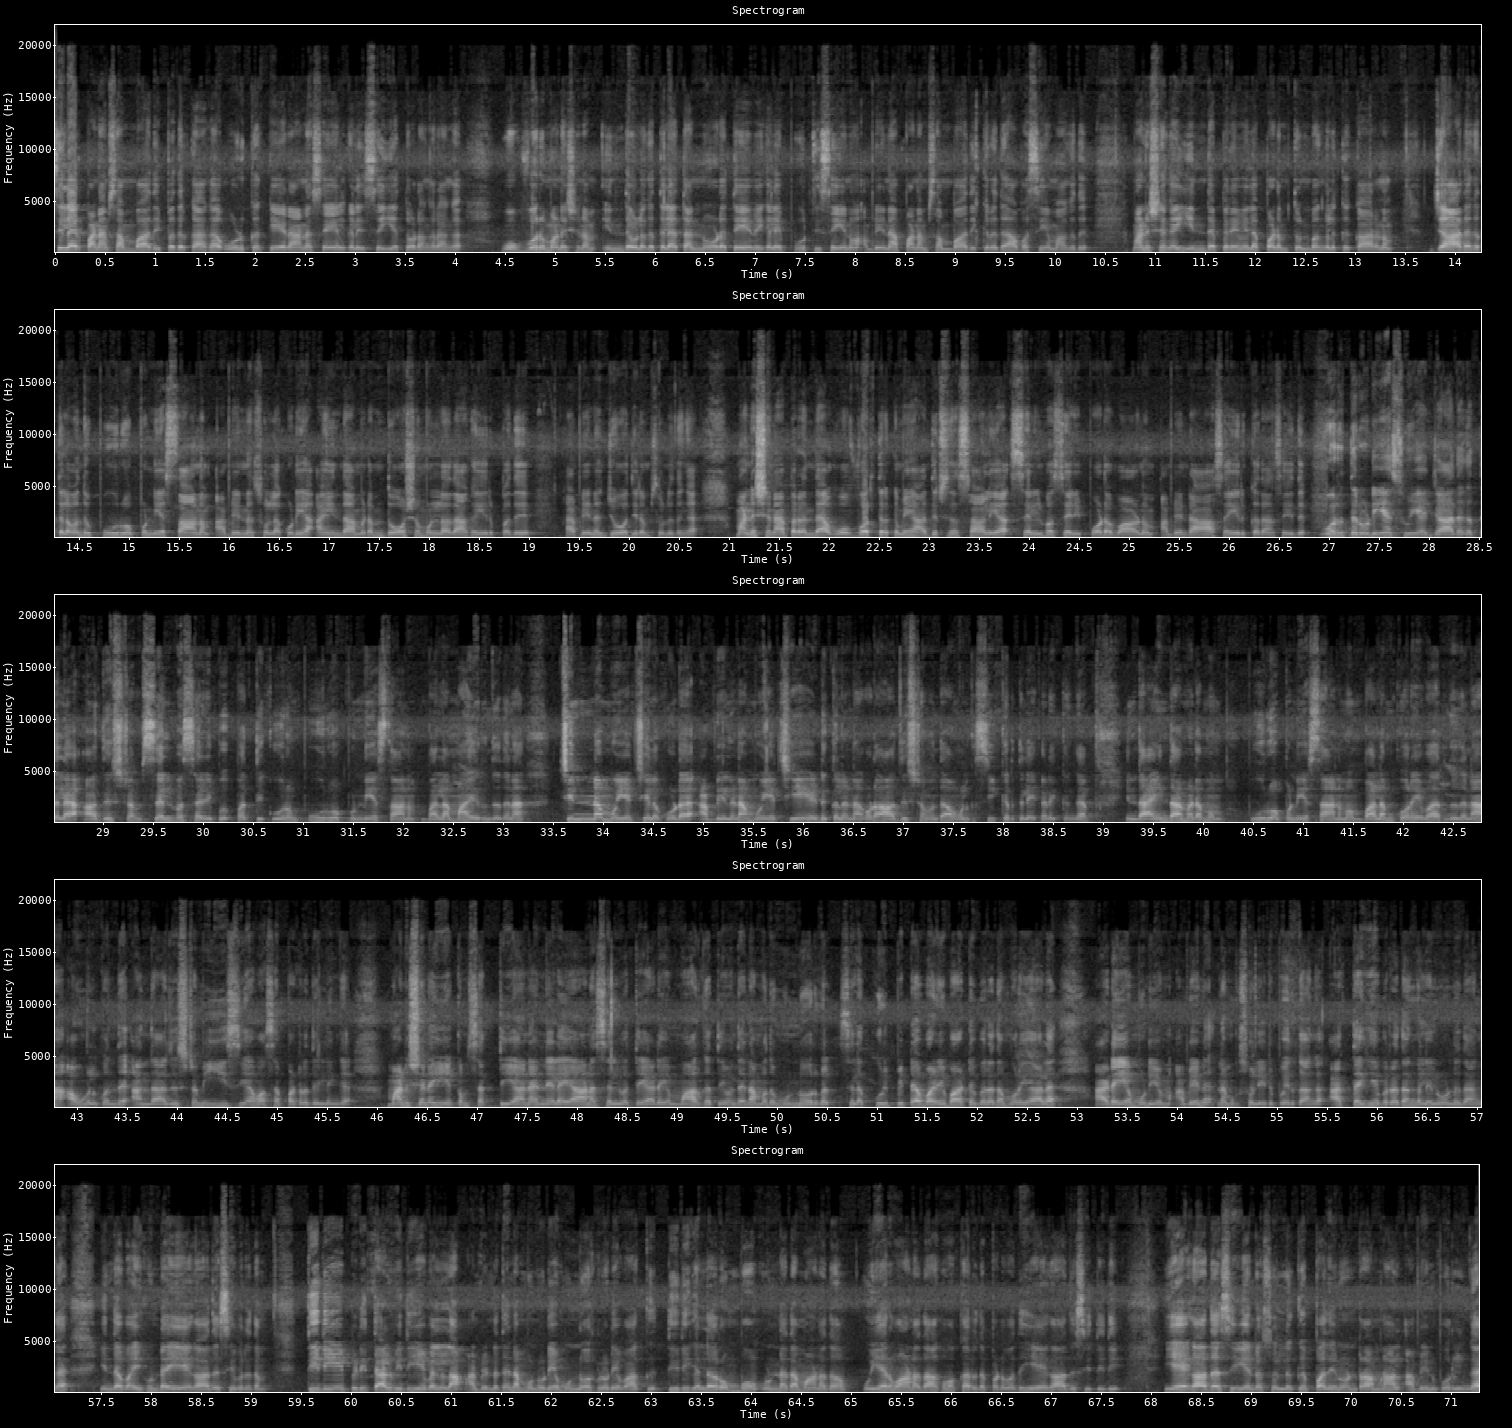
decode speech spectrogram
சிலர் பணம் சம்பாதிப்பதற்காக ஒழுக்கக்கேடான செயல்களை செய்ய தொடங்குறாங்க. ஒவ்வொரு மனுஷனும் இந்த உலகத்தில் தன்னோட தேவைகளை பூர்த்தி செய்யணும் அப்படின்னா பணம் சம்பாதிக்கிறது அவசியமாகுது. மனுஷங்க இந்த பிறவியில் படும் துன்பங்களுக்கு காரணம் ஜாதகத்தில் வந்து பூர்வ புண்ணிய ஸ்தானம் அப்படின்னு சொல்லக்கூடிய ஐந்தாம் இடம் தோஷமுள்ளதாக இருப்பது அப்படின்னு ஜோதிடம் சொல்லுதுங்க. மனுஷனாக பிறந்த ஒவ்வொருத்தருக்குமே அதிர்ஷ்டசாலியாக செல்வ செழிப்போட வாழணும் அப்படின்ற ஆசை இருக்க தான் செய்யுது. ஒருத்தருடைய சுய ஜாதகத்தில் அதிர்ஷ்டம் செல்வ செழிப்பு பற்றி கூறும் பூர்வ புண்ணிய ஸ்தானம் பலமாக இருந்ததுன்னா சின்ன முயற்சியில் கூட அப்படி இல்லைன்னா முயற்சியே எடுக்கலைன்னா கூட அதிர்ஷ்டம் வந்து அவங்களுக்கு சீக்கிரத்திலே கிடைக்குங்க. இந்த ஐந்தாம் இடமும் பூர்வ புண்ணிய ஸ்தானமும் பலம் குறைவாக இருந்ததுன்னா அவங்களுக்கு வந்து அந்த அதிர்ஷ்டம் ஈஸியாக வசப்படுறது இல்லைங்க மனுஷனை இயக்கும் சக்தியான நிலையான செல்வத்தை அடைய மார்க்கத்தை வந்து நமது முன்னோர்கள் சில குறிப்பிட்ட வழிபாட்டு விரத முறையால் அடைய முடியும் அப்படின்னு நமக்கு சொல்லிட்டு போயிருக்காங்க. அத்தகைய விரதங்களில் ஒன்று தாங்க இந்த வைகுண்ட ஏகாதசி விரதம். திதியை பிடித்தால் விதியை வெல்லலாம் அப்படின்றது நம்மளுடைய முன்னோர்களுடைய வாக்கு. திதிகளில் ரொம்ப உன்னதமானதும் உயர்வானதாகவும் கருதப்படுவது ஏகாதசி திதி. ஏகாதசி என்ற சொல்லுக்கு பதினொன்றாம் நாள் அப்படின்னு பொருளுங்க.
